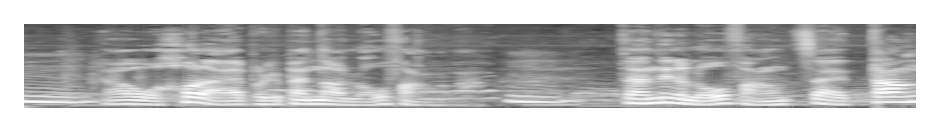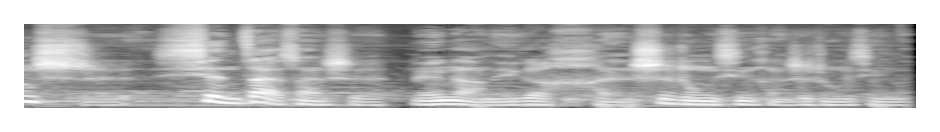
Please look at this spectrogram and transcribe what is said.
嗯然后我后来不是搬到楼房了嘛，嗯但那个楼房在当时，现在算是连云港的一个很市中心、很市中心的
